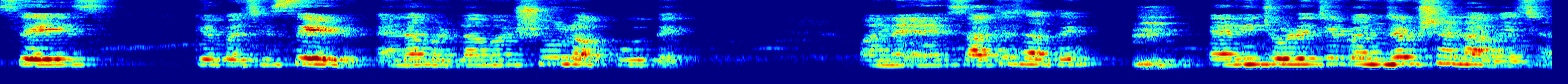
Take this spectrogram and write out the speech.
સેઝ કે પછી સેડ એના બદલામાં શું લખવું તે. અને સાથે સાથે એની જોડે જે કન્જક્શન આવે છે,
